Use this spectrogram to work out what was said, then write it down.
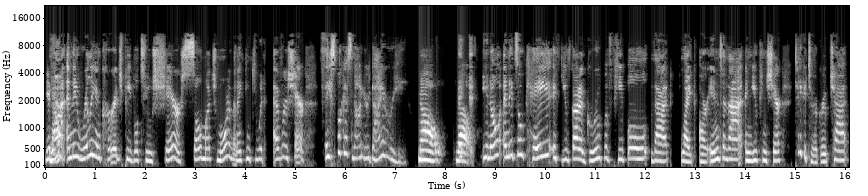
You know? Yeah, and they really encourage people to share so much more than I think you would ever share. Facebook is not your diary. No, Eh, no. Eh, you know, and it's okay if you've got a group of people that like are into that and you can share, take it to a group chat.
